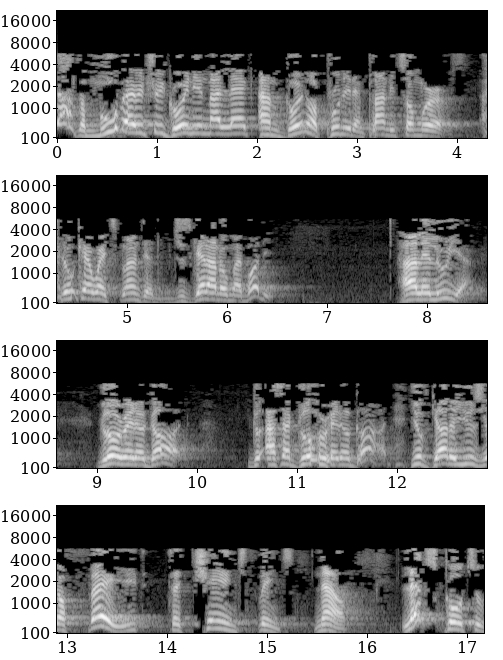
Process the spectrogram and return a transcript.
That's a mulberry tree growing in my leg. I'm going to uproot it and plant it somewhere else. I don't care where it's planted. Just get out of my body. Hallelujah. Glory to God. I said, glory to God. You've got to use your faith to change things. Now, Let's go to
